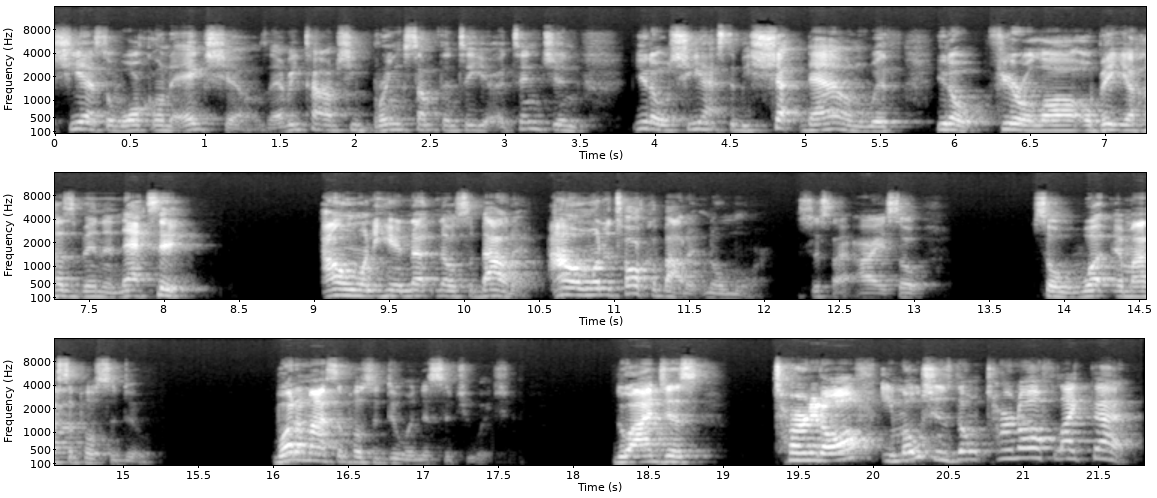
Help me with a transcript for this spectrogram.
She has to walk on eggshells. Every time she brings something to your attention, you know, she has to be shut down with, you know, fear Allah, obey your husband, and that's it. I don't want to hear nothing else about it. I don't want to talk about it no more. It's just like, all right, so so what am I supposed to do? What am I supposed to do in this situation? Do I just turn it off? Emotions don't turn off like that.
